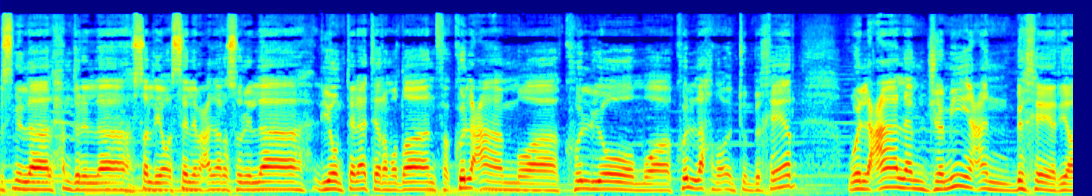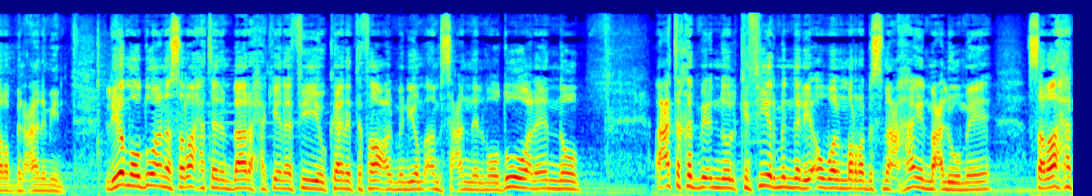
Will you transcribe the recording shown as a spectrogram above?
بسم الله الحمد لله. صلي وسلم على رسول الله. اليوم ثلاثة رمضان فكل عام وكل يوم وكل لحظة وأنتم بخير والعالم جميعا بخير يا رب العالمين. اليوم موضوعنا صراحة امبارح حكينا فيه وكان التفاعل من يوم أمس عن الموضوع لأنه أعتقد بأنه الكثير منا لأول مرة بسمع هاي المعلومة. صراحة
